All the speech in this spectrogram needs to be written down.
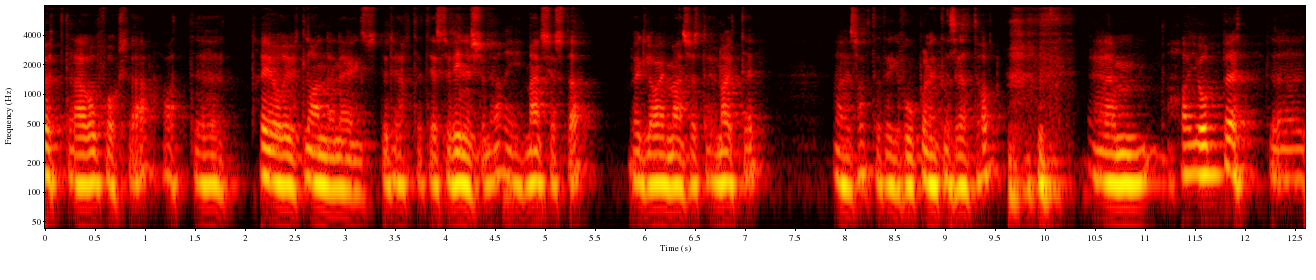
født der, oppvokst der. Hatt uh, tre år i utlandet da jeg studerte til sivilingeniør i Manchester. Ble glad i Manchester United. Det har jo sagt at jeg er fotballinteressert òg. Um, har jobbet uh,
